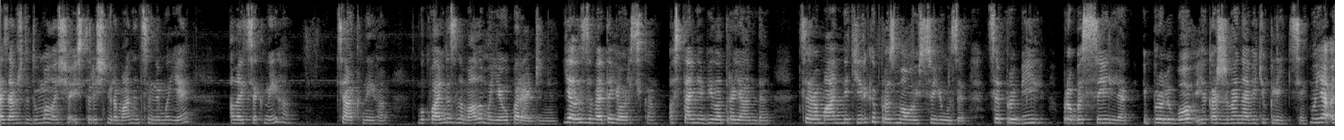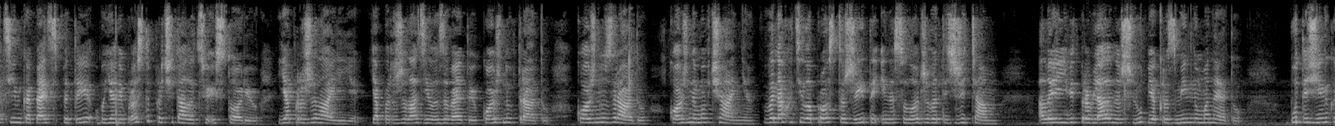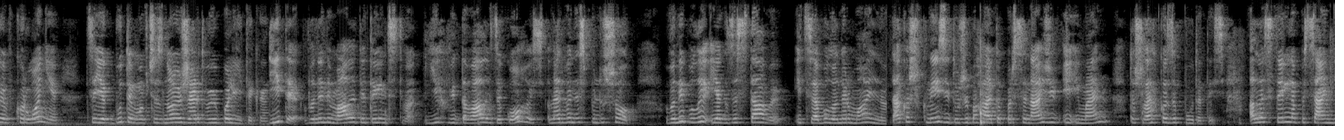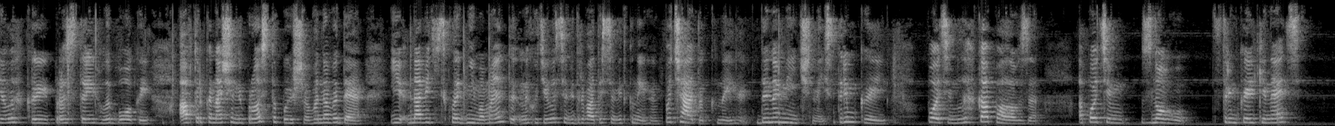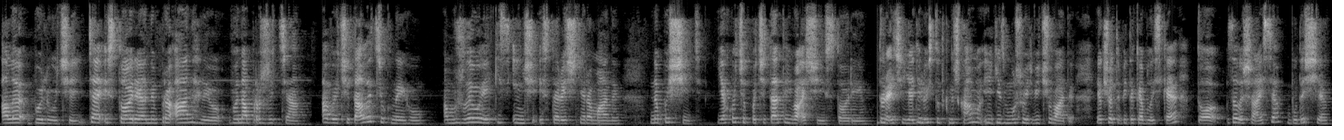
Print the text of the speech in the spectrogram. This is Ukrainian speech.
Я завжди думала, що історичні романи це не моє, але ця книга, ця книга, буквально зламала моє упередження. Єлизавета Йорська, Остання біла троянда. Це роман не тільки про змову й союзи, це про біль, про безсилля і про любов, яка живе навіть у клітці. Моя оцінка 5 з 5, бо я не просто прочитала цю історію, я прожила її. Я пережила з Єлизаветою кожну втрату, кожну зраду, кожне мовчання. Вона хотіла просто жити і насолоджуватись життям, але її відправляли на шлюб як розмінну монету. Бути жінкою в короні це як бути мовчазною жертвою політики. Діти вони не мали дитинства, їх віддавали за когось ледве не з пелюшок. Вони були як застави, і це було нормально. Також в книзі дуже багато персонажів і імен, тож легко запутатись. Але стиль написання легкий, простий, глибокий. Авторка наче не просто пише, вона веде. І навіть в складні моменти не хотілося відриватися від книги. Початок книги динамічний, стрімкий, потім легка пауза, а потім знову стрімкий кінець, але болючий. Ця історія не про Англію, вона про життя. А ви читали цю книгу? А можливо, якісь інші історичні романи? Напишіть. Я хочу почитати й ваші історії. До речі, я ділюсь тут книжками, які змушують відчувати. Якщо тобі таке близьке, то залишайся, буде ще.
